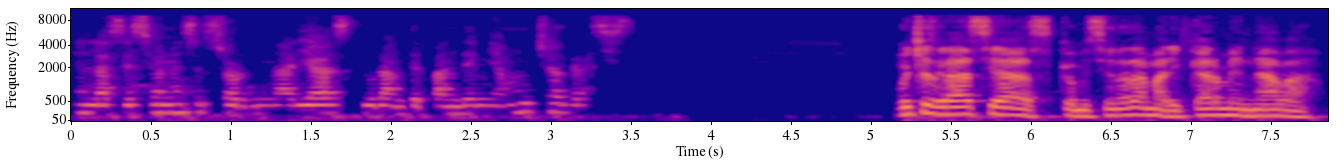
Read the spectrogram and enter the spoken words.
en las sesiones extraordinarias durante pandemia. Muchas gracias. Muchas gracias, comisionada Mari Carmen Nava.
